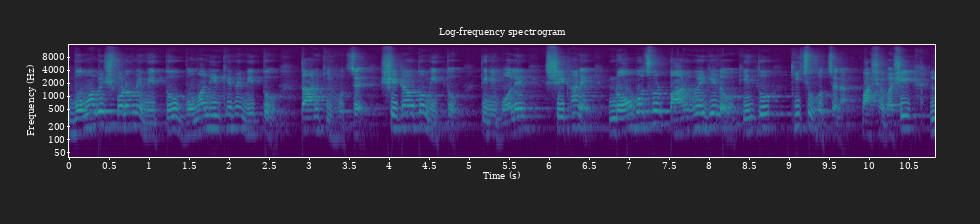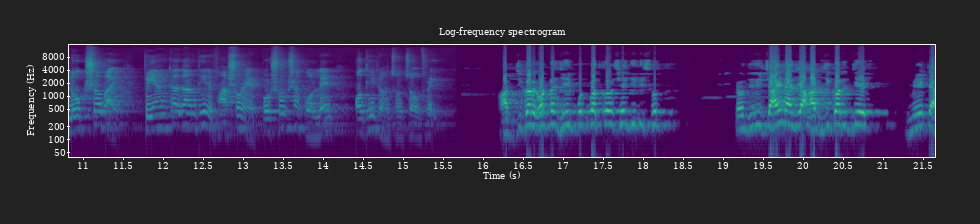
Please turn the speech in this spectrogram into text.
বোমা বিস্ফোরণে মৃত্যু, বোমা নির্ক্ষেপে মৃত্যু, তার কি হচ্ছে? সেটাও তো মৃত্যু। তিনি বলেন, সেখানে ন বছর পার হয়ে গেলেও কিন্তু কিছু হচ্ছে না। পাশাপাশি লোকসভায় প্রিয়াঙ্কা গান্ধীর ভাষণের প্রশংসা করলেন অধীর রঞ্জন চৌধুরী। আর্যিকরের ঘটনা যেই প্রতিবাদ করে সেই দিদি সত্যি। কারণ দিদি চায় না যে আর্যিকরের যে মেয়েটা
